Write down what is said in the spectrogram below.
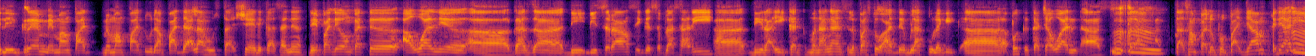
Telegram memang pad, memang padu dan padat lah Ustaz share dekat sana. Daripada orang kata awalnya uh, Gaza di, diserang sehingga 11 hari uh, diraihkan kemenangan selepas tu ada berlaku lagi uh, apa kekacauan uh, Mm-mm. tak sampai 24 jam. Jadi hari Mm-mm.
